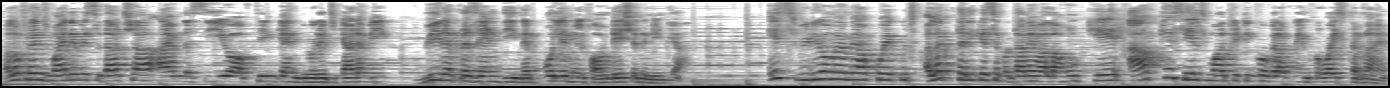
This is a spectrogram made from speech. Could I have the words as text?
Hello friends, my name is Siddharth Shah. I am the CEO of Think and Grow Rich Academy. We represent the Napoleon Hill Foundation in India. इस वीडियो में मैं आपको एक कुछ अलग तरीके से बताने वाला हूँ कि आपके सेल्स मार्केटिंग को अगर आपको इम्प्रोवाइज करना है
